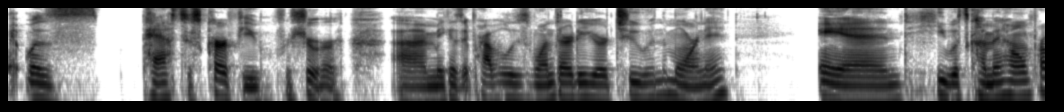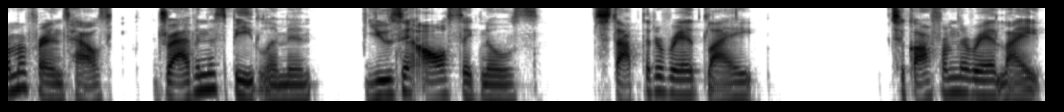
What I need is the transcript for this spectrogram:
It was past his curfew for sure, um, because it probably was 1.30 or 2 in the morning. And he was coming home from a friend's house, driving the speed limit, using all signals, stopped at a red light, took off from the red light,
